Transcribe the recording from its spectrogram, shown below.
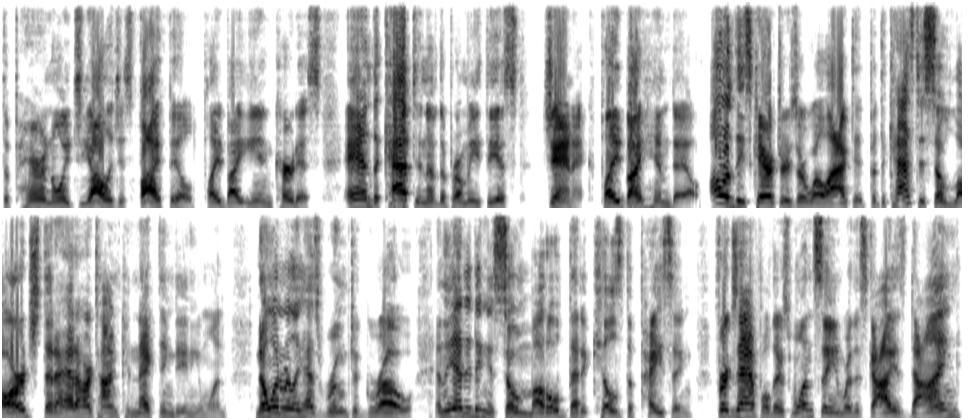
the paranoid geologist Fifield, played by Ian Curtis, and the captain of the Prometheus, Janek, played by Heimdall. All of these characters are well acted, but the cast is so large that I had a hard time connecting to anyone. No one really has room to grow, and the editing is so muddled that it kills the pacing. For example, there's one scene where this guy is dying,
